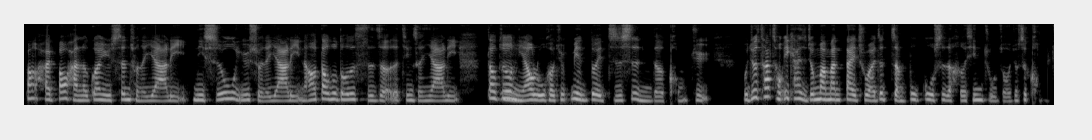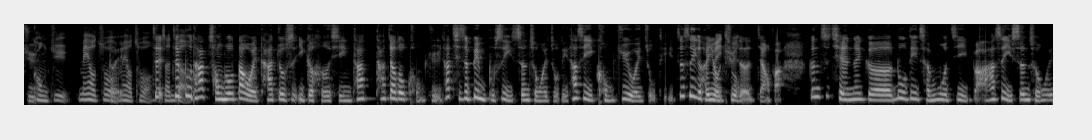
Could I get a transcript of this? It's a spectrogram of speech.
包还包含了关于生存的压力，你食物与水的压力，然后到处都是死者的精神压力，到最后你要如何去面对直视你的恐惧。嗯我觉得他从一开始就慢慢带出来，这整部故事的核心主轴就是恐惧。恐惧没有错，没有错。这这部它从头到尾，它就是一个核心，它它叫做恐惧。它其实并不是以生存为主题，它是以恐惧为主题。这是一个很有趣的讲法，跟之前那个《陆地沉没记》吧，它是以生存为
